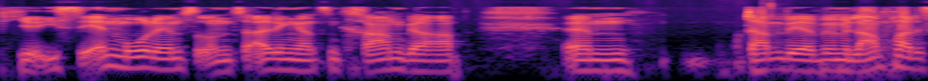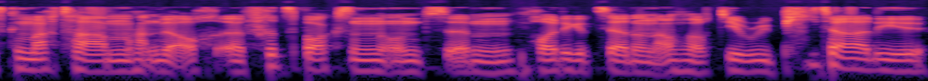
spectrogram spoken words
ICN-Modems und all den ganzen Kram gab. Ähm, da haben wir, wenn wir LAN-Partys gemacht haben, hatten wir auch äh, Fritzboxen und ähm, heute gibt's ja dann auch noch die Repeater, die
